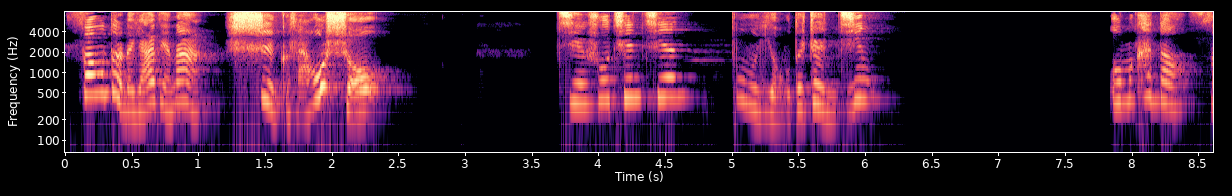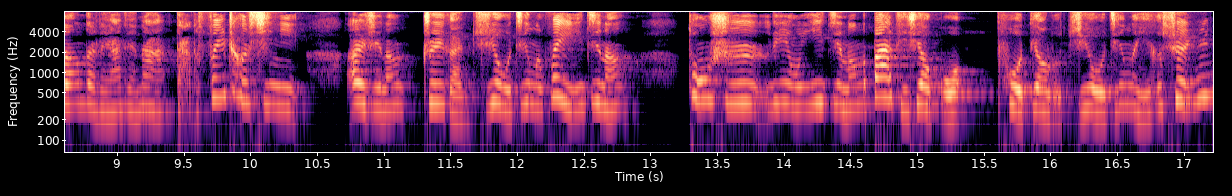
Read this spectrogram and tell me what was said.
，Thunder 的雅典娜是个老手。解说芊芊不由得震惊。我们看到 Thunder 的雅典娜打得非常细腻，二技能追赶橘右京的位移技能，同时利用一技能的霸体效果破掉了橘右京的一个眩晕。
